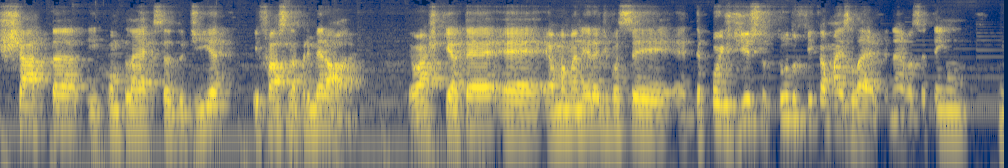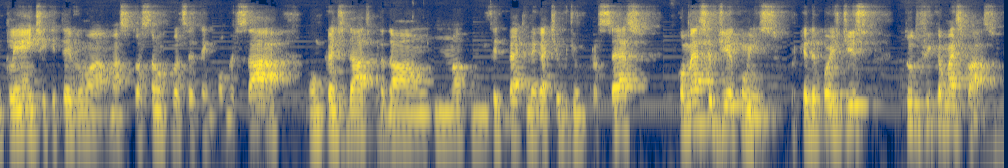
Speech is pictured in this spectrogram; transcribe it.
chata e complexa do dia e faço na primeira hora. Eu acho que até é, é uma maneira de você, é, depois disso, tudo fica mais leve, né? Você tem um, um cliente que teve uma, uma, situação que você tem que conversar, um candidato para dar um, um feedback negativo de um processo. Comece o dia com isso, porque depois disso, tudo fica mais fácil.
